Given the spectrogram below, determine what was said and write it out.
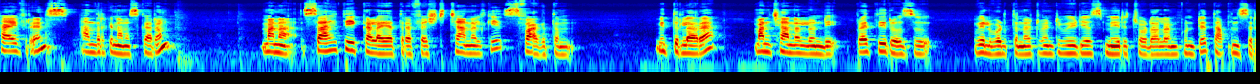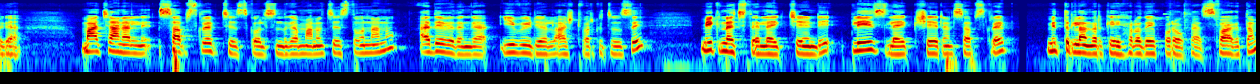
హాయ్ ఫ్రెండ్స్ అందరికీ నమస్కారం. మన సాహితీ కళాయాత్ర ఫెస్ట్ ఛానల్కి స్వాగతం. మిత్రులారా మన ఛానల్ నుండి ప్రతిరోజు వెలువడుతున్నటువంటి వీడియోస్ మీరు చూడాలనుకుంటే తప్పనిసరిగా మా ఛానల్ని సబ్స్క్రైబ్ చేసుకోవాల్సిందిగా మనం చేస్తూ ఉన్నాను. అదేవిధంగా ఈ వీడియో లాస్ట్ వరకు చూసి మీకు నచ్చితే లైక్ చేయండి. Please like share and subscribe. మిత్రులందరికీ హృదయపూర్వక స్వాగతం.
